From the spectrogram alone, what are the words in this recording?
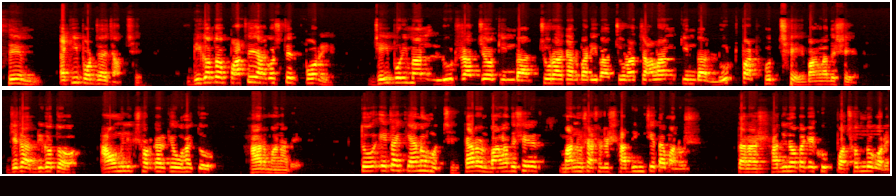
সেম একই পর্যায়ে যাচ্ছে। বিগত পাঁচই আগস্টের পরে যেই পরিমাণ লুট রাজ্য কিংবা চোরা কারবারি বা চোরা চালান কিংবা লুটপাট হচ্ছে বাংলাদেশে, যেটা বিগত আওয়ামী লীগ সরকারকেও হয়তো হার মানাবে। তো এটা কেন হচ্ছে? কারণ বাংলাদেশের মানুষ আসলে স্বাধীন চেতা মানুষ। তারা স্বাধীনতাকে খুব পছন্দ করে,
